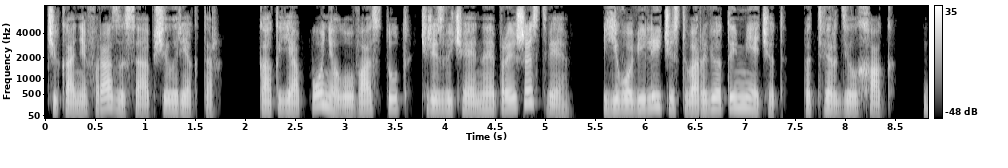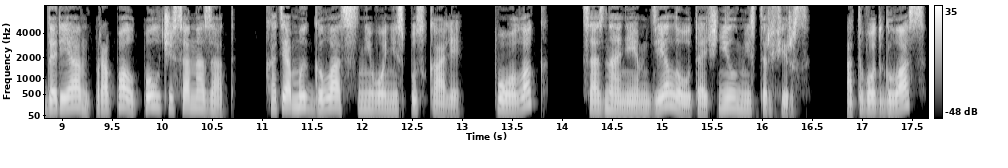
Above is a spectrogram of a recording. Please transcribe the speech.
чеканя фразы сообщил ректор. Как я понял, у вас тут чрезвычайное происшествие. Его величество рвет и мечет, подтвердил Хак. Дариан пропал полчаса назад, хотя мы глаз с него не спускали. Полок? Сознанием дела уточнил мистер Фирс. Отвод глаз?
